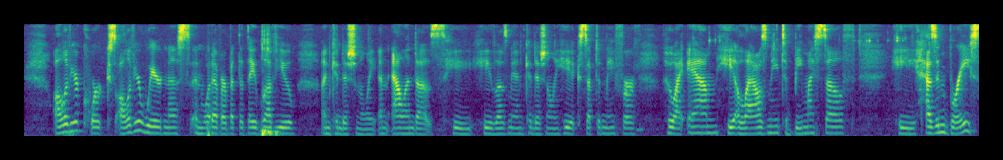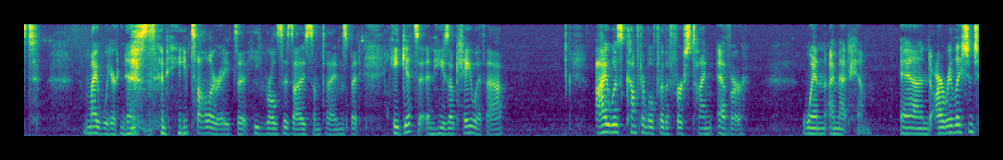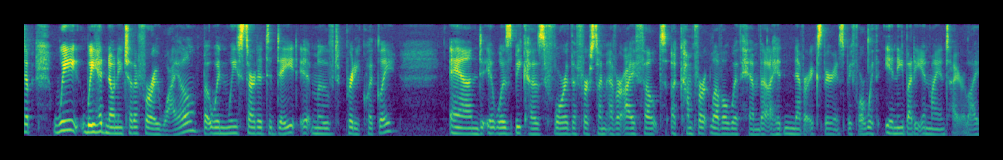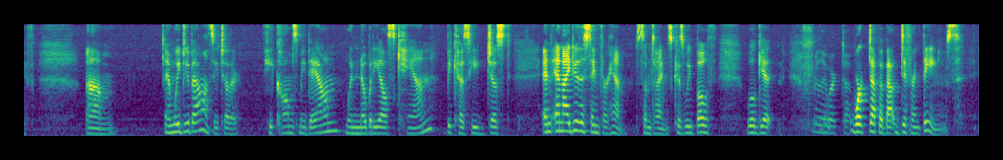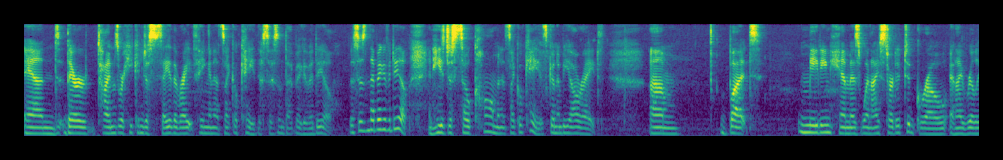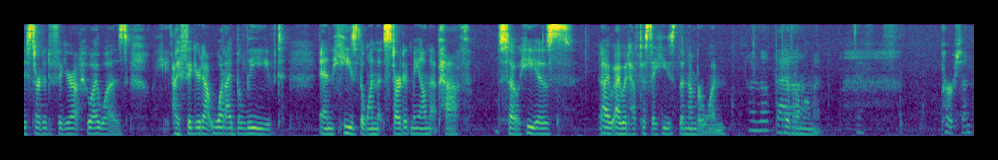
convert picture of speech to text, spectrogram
all of your quirks, all of your weirdness and whatever, but that they love you unconditionally. And Alan does. He he loves me unconditionally. He accepted me for who I am. He allows me to be myself. He has embraced my weirdness and he tolerates it. He rolls his eyes sometimes, but he gets it and he's okay with that. I was comfortable for the first time ever when I met him. And our relationship, we we had known each other for a while, but when we started to date, it moved pretty quickly. And it was because for the first time ever, I felt a comfort level with him that I had never experienced before with anybody in my entire life. Um, and we do balance each other. He calms me down when nobody else can because he just and and I do the same for him sometimes because we both will get Really worked up. worked up about different things and there are times where he can just say the right thing and it's like okay this isn't that big of a deal. This isn't that big of a deal. And he's just so calm and it's like okay it's going to be all right. Um, but meeting him is when i started to grow and i really started to figure out who i was. I figured out what i believed and he's the one that started me on that path. So he is i, I would have to say he's the number one I love that. pivotal moment. Person.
